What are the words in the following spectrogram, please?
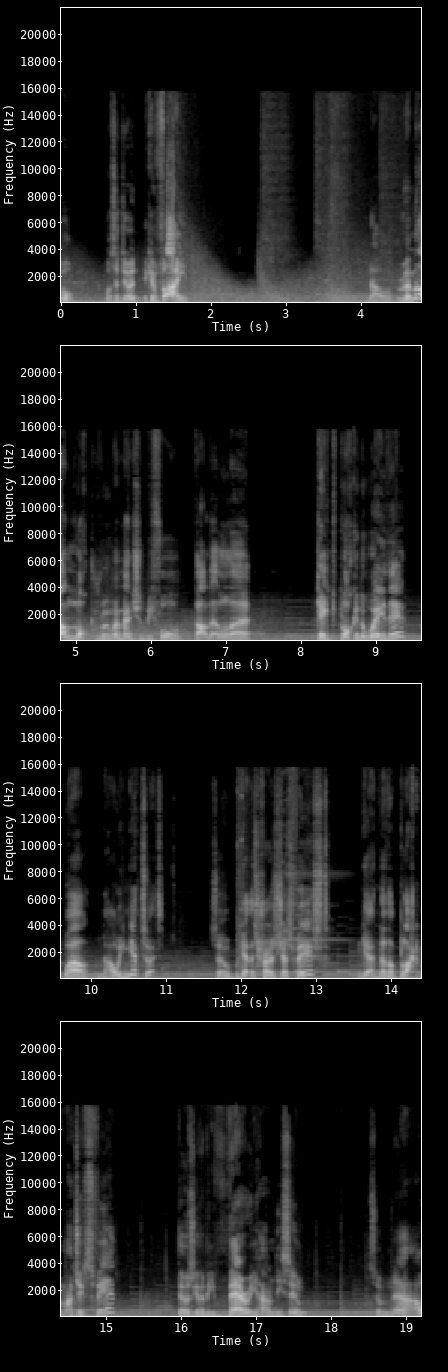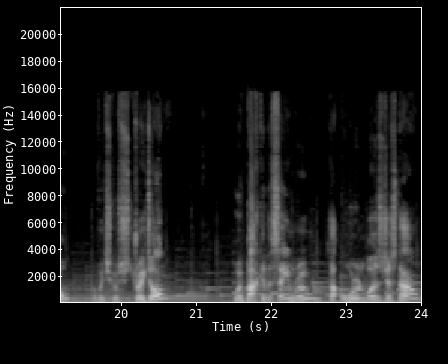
Oh, what's it doing? It can fly! Now, remember that locked room I mentioned before? That little uh, gate blocking the way there? Well, now we can get to it. So we get this treasure chest first, and get another black magic sphere. Those are going to be very handy soon. So now, if we just go straight on, we're back in the same room that Auron was just now.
